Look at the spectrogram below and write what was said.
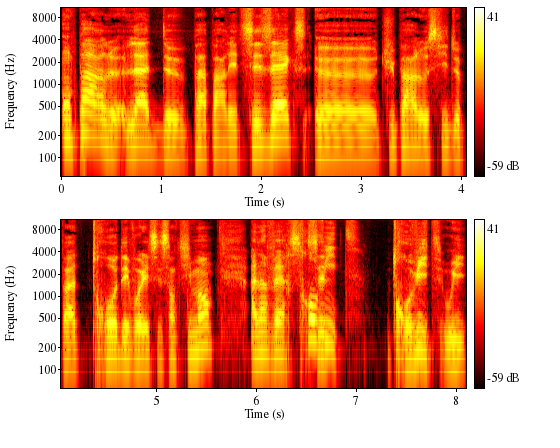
On parle là de pas parler de ses ex. euh, tu parles aussi de pas trop dévoiler ses sentiments. À l'inverse, Trop vite. Trop vite, oui.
